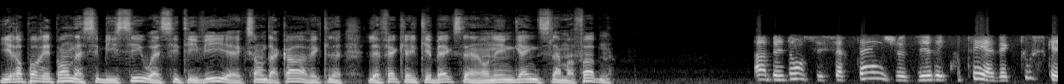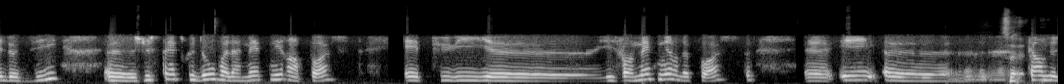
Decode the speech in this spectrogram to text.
Il ira pas répondre à CBC ou à CTV euh, qui sont d'accord avec le, le, fait que le Québec, on est une gang d'islamophobes. Ah ben non, c'est certain. Je veux dire, écoutez, avec tout ce qu'elle a dit, euh, Justin Trudeau va la maintenir en poste et puis euh, il va maintenir le poste. Euh, et euh, Ça- quand M.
